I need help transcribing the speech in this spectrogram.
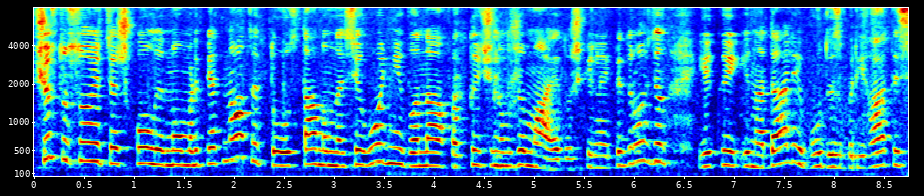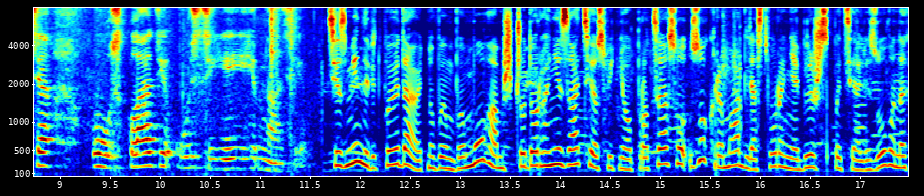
Що стосується школи номер 15, то станом на сьогодні вона фактично вже має дошкільний підрозділ, який і надалі буде зберігатися у складі ось цієї гімназії. Ці зміни відповідають новим вимогам щодо організації освітнього процесу, зокрема для створення більш спеціалізованих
